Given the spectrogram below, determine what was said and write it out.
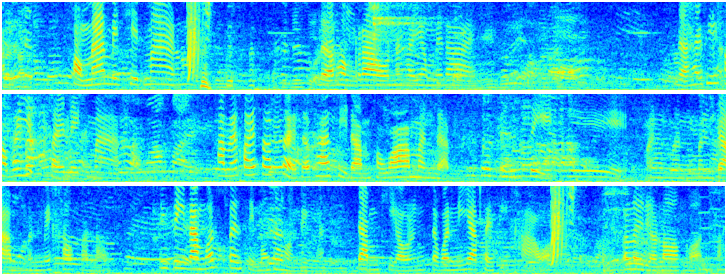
ของแม่มิดชิดมาก เหลือของเรานะคะยังไม่ได้ เดี๋ยวให้พี่เขาไปหยิบไซส์เล็กมาค่ะทำไม่ค่อยชอบใส่เสื้อผ้าสีดำเพราะว่ามันแบบเป็นสีที่มันมันมันดำมันไม่เข้ากับเรา จริงๆดำก็เป็นสีมงคลของเด็กนะดำเขียวนะแต่วันนี้อยากใส่สีขาวอะก็เลยเดี๋ยวรอก่อนค่ะ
